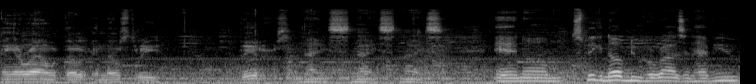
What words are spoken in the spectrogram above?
hanging around with those in those three theaters. Nice, nice, nice. And um, speaking of New Horizon, have you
